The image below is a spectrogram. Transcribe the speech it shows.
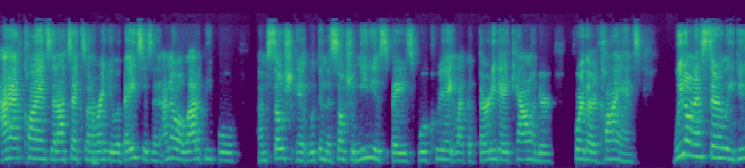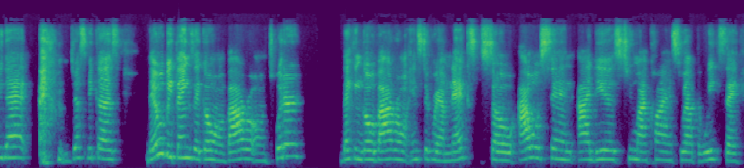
I have clients that I text on a regular basis, and I know a lot of people um, social eh, within the social media space will create like a 30 day calendar for their clients. We don't necessarily do that just because there will be things that go on viral on Twitter that can go viral on Instagram next. So I will send ideas to my clients throughout the week, say,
